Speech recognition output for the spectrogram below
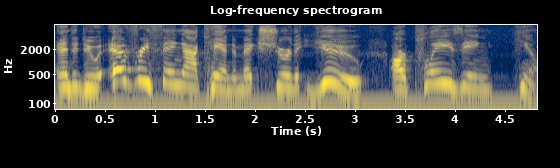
and to do everything I can to make sure that you are pleasing Him.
